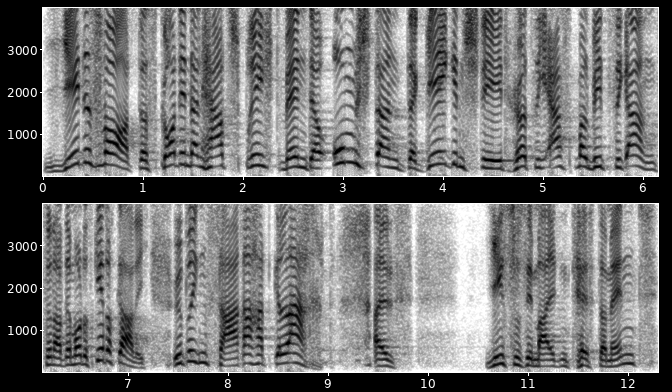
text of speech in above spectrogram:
Jedes Wort, das Gott in dein Herz spricht, wenn der Umstand dagegen steht, hört sich erstmal witzig an. So nach dem Motto, das geht doch gar nicht. Übrigens, Sarah hat gelacht, als Jesus im Alten Testament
